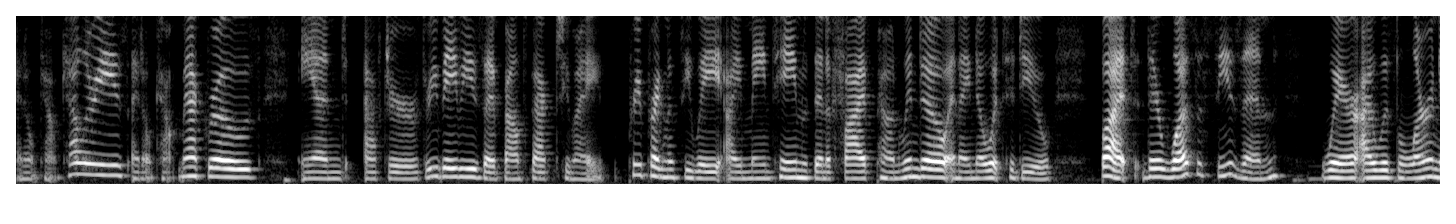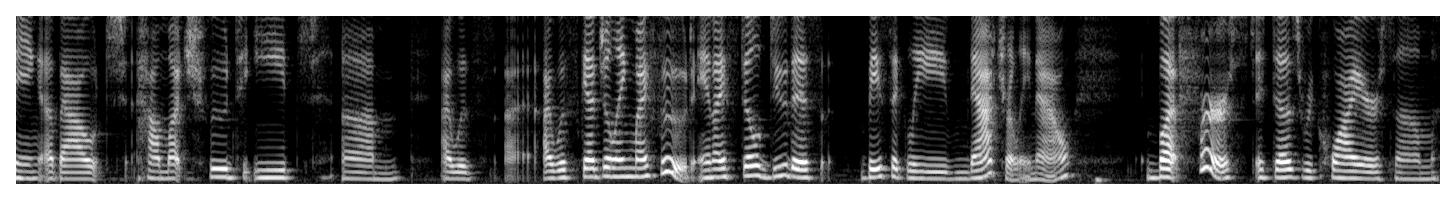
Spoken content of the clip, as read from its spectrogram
I don't count calories, I don't count macros. And after three babies, I bounced back to my pre pregnancy weight. I maintain within a five pound window and I know what to do. But there was a season where I was learning about how much food to eat. Um, I was I was scheduling my food and I still do this basically naturally now. But first, it does require some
